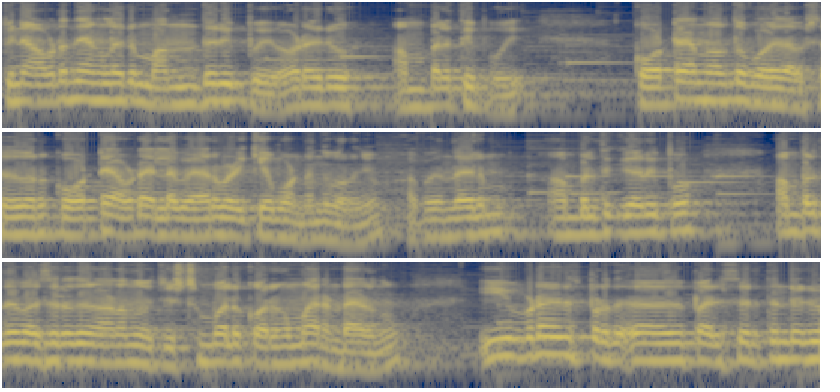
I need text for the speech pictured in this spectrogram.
പിന്നെ അവിടെ ഞങ്ങളൊരു മന്ദിരി പോയി. അവിടെ ഒരു അമ്പലത്തിൽ പോയി. കോട്ടയാണെന്നോർത്ത് പോയത്. പക്ഷേ അതുപോലെ കോട്ടയം അവിടെ അല്ല വേറെ വഴിക്കാൻ പോകണ്ടെന്ന് പറഞ്ഞു. അപ്പോൾ എന്തായാലും അമ്പലത്തിൽ കയറിയപ്പോൾ അമ്പലത്തിൽ പരിസരമൊക്കെ കാണാമെന്ന് വെച്ചു ഇഷ്ടംപോലെ കുരങ്ങന്മാരുണ്ടായിരുന്നു. ഈ ഇവിടെ ഒരു പരിസരത്തിന്റെ ഒരു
